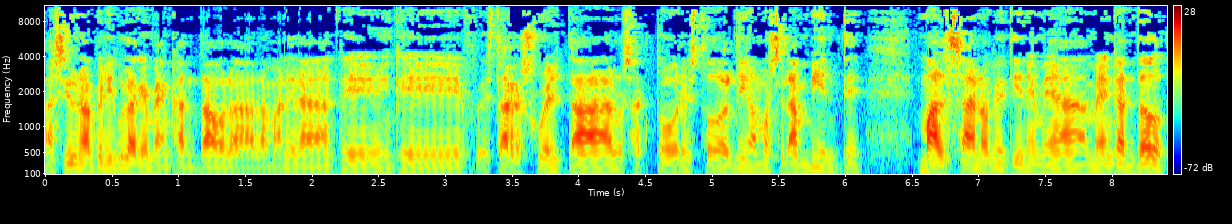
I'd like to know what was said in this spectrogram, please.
ha sido una película que me ha encantado la, la manera que, en que está resuelta, los actores, todo, digamos, el ambiente malsano que tiene, me ha, me ha encantado.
